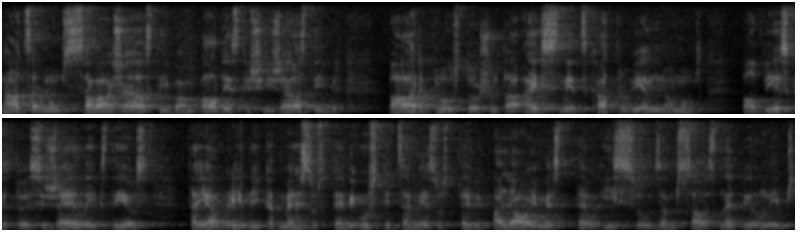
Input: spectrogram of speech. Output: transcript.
nāc ar mums savā žēlastībā. Un paldies, ka šī žēlastība ir pāri plūstoša un tā aizsniedz katru vienu no mums. Paldies, ka Tu esi žēlīgs Dievs tajā brīdī, kad mēs uz tevi uzticamies, uz tevi paļaujamies, tev izsūdzam savas nepilnības,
